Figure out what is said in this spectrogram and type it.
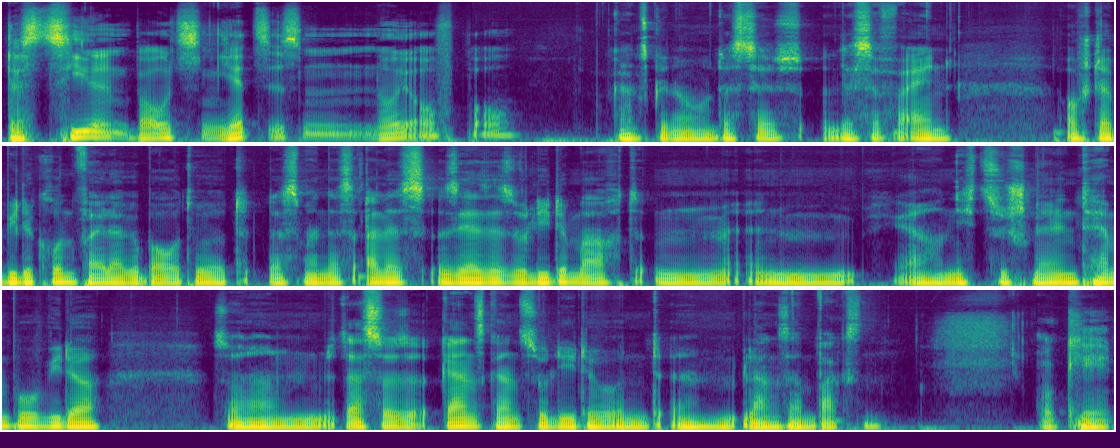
Das Ziel in Bautzen jetzt ist ein Neuaufbau? Ganz genau, dass der, dass der Verein auf stabile Grundpfeiler gebaut wird, dass man das alles sehr, sehr solide macht, in, in ja, nicht zu schnellen Tempo wieder, sondern das soll ganz, ganz solide und ähm, langsam wachsen. Okay,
